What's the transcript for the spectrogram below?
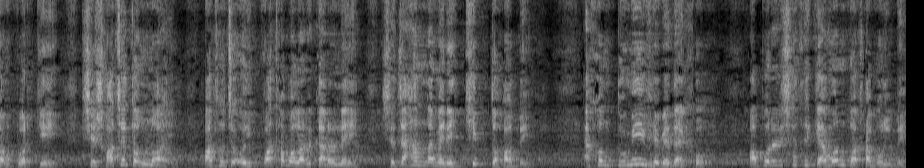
সম্পর্কে সে সচেতন নয়, অথচ ওই কথা বলার কারণে সে জাহান নামে নিক্ষিপ্ত হবে। এখন তুমিই ভেবে দেখো, অপরের সাথে কেমন কথা বলবে।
